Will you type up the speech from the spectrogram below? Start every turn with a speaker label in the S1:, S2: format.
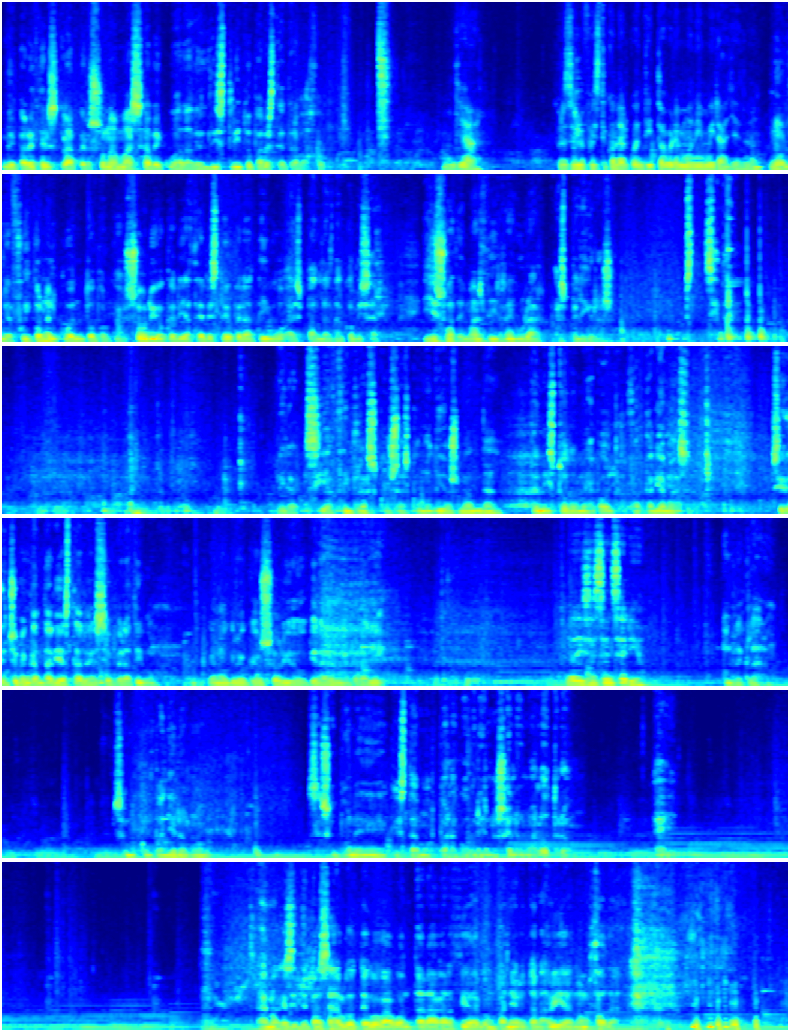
S1: Me pareces la persona más adecuada del distrito para este trabajo.
S2: Ya. Pero se lo fuiste con el cuentito a Bremón y Miralles, ¿no?
S1: No, le fui con el cuento porque Osorio quería hacer este operativo a espaldas del comisario. Y eso, además de irregular, es peligroso. Psst, siéntate. Mira, si hacéis las cosas como Dios manda, tenéis todo mi apoyo. Faltaría más. Sí, de hecho, me encantaría estar en ese operativo. Porque no creo que Osorio quiera verme por allí.
S2: ¿Lo dices en serio?
S1: Hombre, claro. Somos compañeros, ¿no? Se supone que estamos para cubrirnos el uno al otro. ¿Eh? Además, que si te pasa algo, tengo que aguantar a García de compañero toda la vida, no me jodas.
